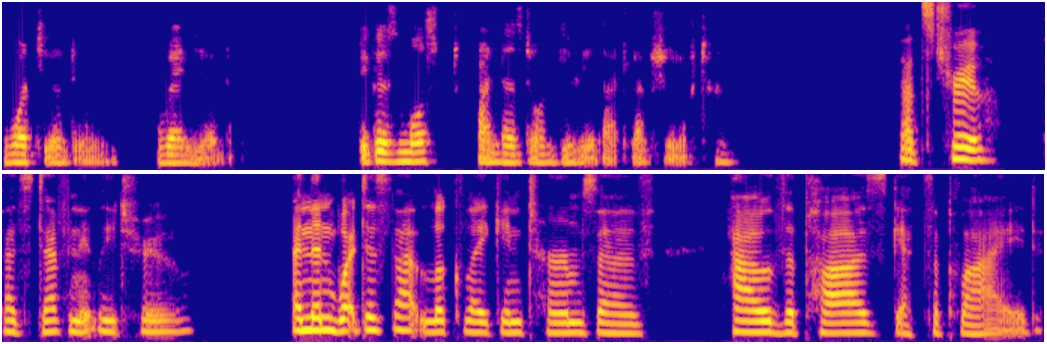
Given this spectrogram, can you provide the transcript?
what you're doing when you're doing. Because most funders don't give you that luxury of time. That's true. That's definitely true. And then what does that look like in terms of how the pause gets applied?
